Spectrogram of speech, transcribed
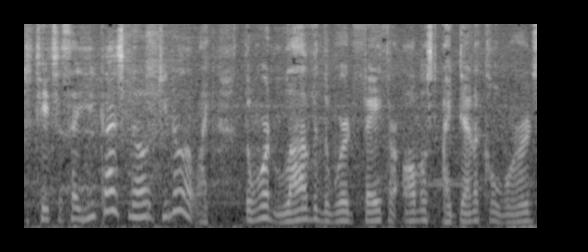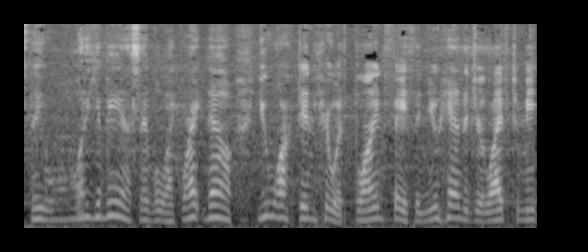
to teach us, say, "You guys know? Do you know that like the word love and the word faith are almost identical words?" They, "What do you mean?" I say, "Well, like right now, you walked in here with blind faith, and you handed your life to me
